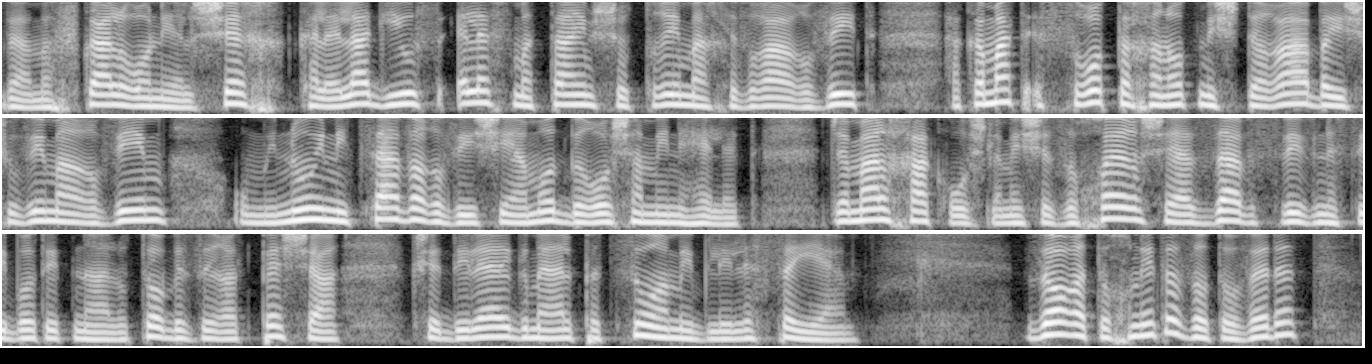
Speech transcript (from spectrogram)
והמפכ"ל רוני אלשיך, כללה גיוס 1,200 שוטרים מהחברה הערבית, הקמת עשרות תחנות משטרה ביישובים הערבים, ומינוי ניצב ערבי שיעמוד בראש המינהלת. ג'מאל חכרוש, למי שזוכר, שעזב סביב נסיבות התנהלותו בזירת פשע, כשדילג מעל פצוע מבלי לסייע. זוהר, התוכנית הזאת עובדת?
